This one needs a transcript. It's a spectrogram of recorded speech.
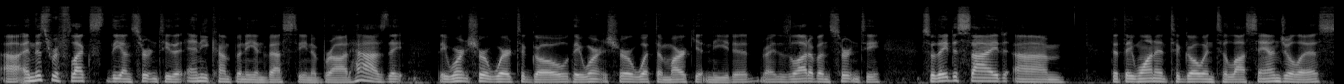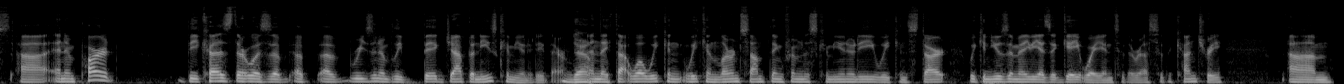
Uh, and this reflects the uncertainty that any company investing abroad has. They they weren't sure where to go. They weren't sure what the market needed. Right? There's a lot of uncertainty. So they decide um, that they wanted to go into Los Angeles, uh, and in part because there was a, a, a, reasonably big Japanese community there, yeah. and they thought, well, we can we can learn something from this community. We can start. We can use it maybe as a gateway into the rest of the country. Um,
